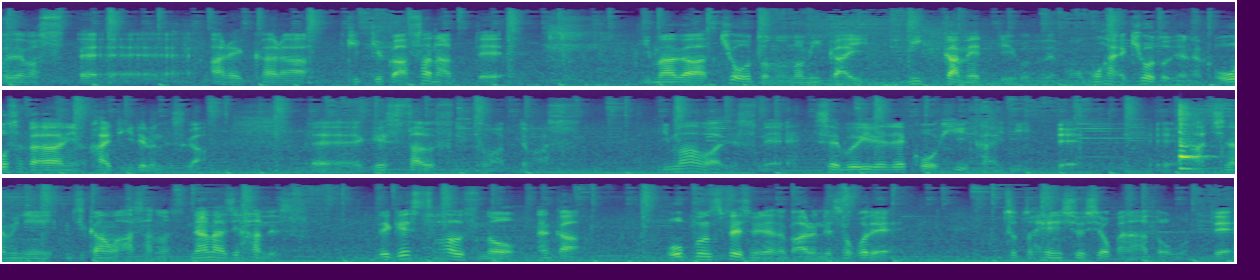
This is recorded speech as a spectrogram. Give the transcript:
ございます、えー、あれから結局朝なって今が京都の飲み会3日目っていうことでもうもはや京都ではなく大阪には帰ってきてるんですが、えー、ゲストハウスに泊まってます。今はですねセブン入れでコーヒー買いに行って、えー、あちなみに時間は朝の7時半です。でゲストハウスのなんかオープンスペースみたいなのがあるんでそこでちょっと編集しようかなと思ってっ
